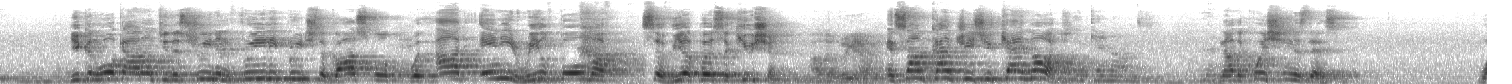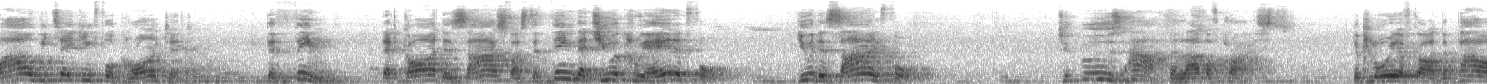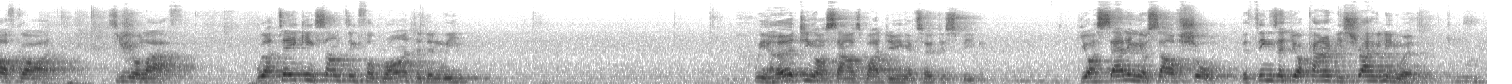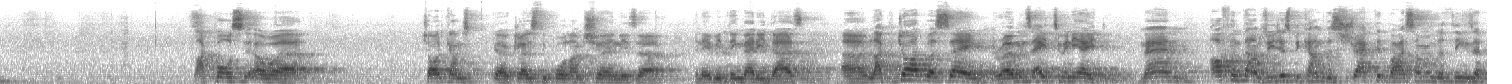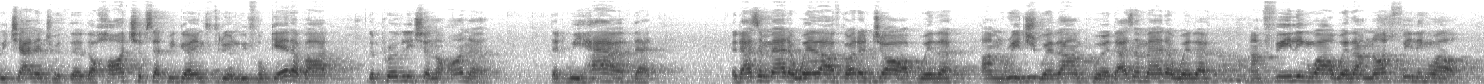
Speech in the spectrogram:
You can walk out onto the street and freely preach the gospel without any real form of severe persecution. Hallelujah. In some countries, you cannot. You cannot. Now, the question is this why are we taking for granted the thing that God desires for us, the thing that you were created for? you were designed for to ooze out the love of Christ, the glory of God, the power of God through your life. We are taking something for granted and we we're hurting ourselves by doing it, so to speak. You are selling yourself short. The things that you are currently struggling with. Like Paul oh, uh, child comes uh, close to Paul, I'm sure, and he's uh, in everything that he does. Um, like Chad was saying, Romans 8:28. Man, oftentimes we just become distracted by some of the things that we challenge with, the, the hardships that we're going through, and we forget about the privilege and the honor that we have that it doesn't matter whether I've got a job, whether I'm rich, whether I'm poor. It doesn't matter whether I'm feeling well, whether I'm not feeling well.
